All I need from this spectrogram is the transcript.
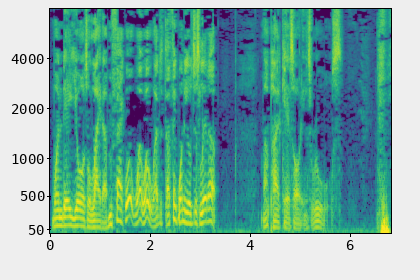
One day yours will light up. In fact, whoa, whoa, whoa. I, just, I think one of yours just lit up. My podcast audience rules.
